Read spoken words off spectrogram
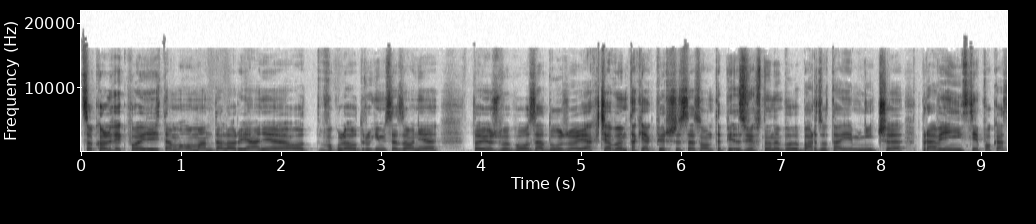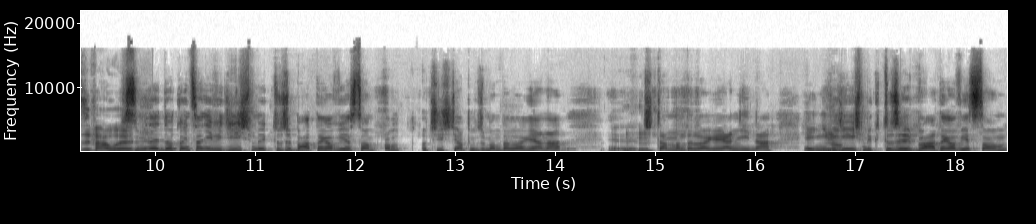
cokolwiek powiedzieć tam o Mandalorianie, o, w ogóle o drugim sezonie, to już by było za dużo. Ja chciałbym tak jak pierwszy sezon. Te zwiastuny były bardzo tajemnicze, prawie nic nie pokazywały. W sumie do końca nie wiedzieliśmy, którzy bohaterowie są, oczywiście oprócz Mandaloriana, e, czy tam Mandalorianina. E, Nie No. wiedzieliśmy, którzy bohaterowie są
